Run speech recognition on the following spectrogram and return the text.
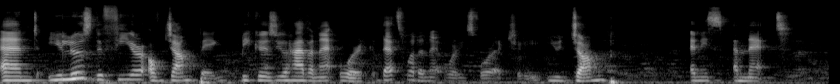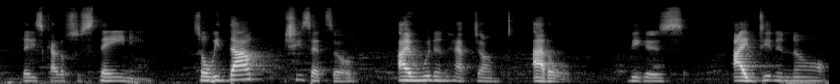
and you lose the fear of jumping because you have a network that's what a network is for actually you jump and it's a net that is kind of sustaining so without she said so i wouldn't have jumped at all because I didn't know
